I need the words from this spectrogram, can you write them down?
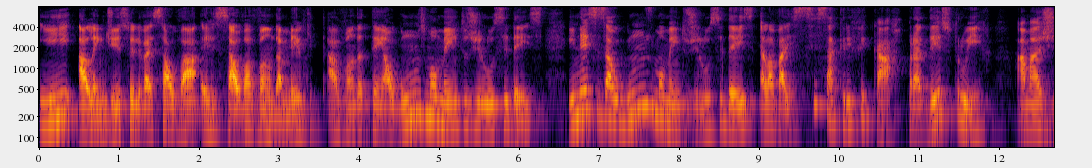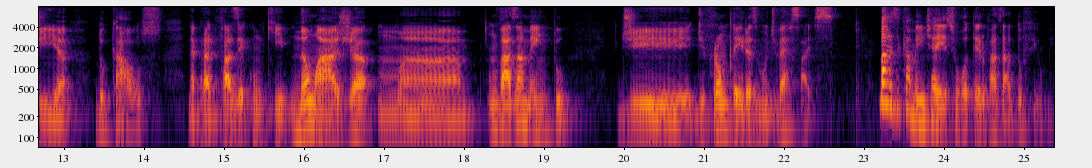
E além disso, ele vai salvar, ele salva a Wanda, meio que a Wanda tem alguns momentos de lucidez. E nesses alguns momentos de lucidez, ela vai se sacrificar para destruir a magia do caos, né, para fazer com que não haja uma, um vazamento de, de fronteiras multiversais. Basicamente é esse o roteiro vazado do filme.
